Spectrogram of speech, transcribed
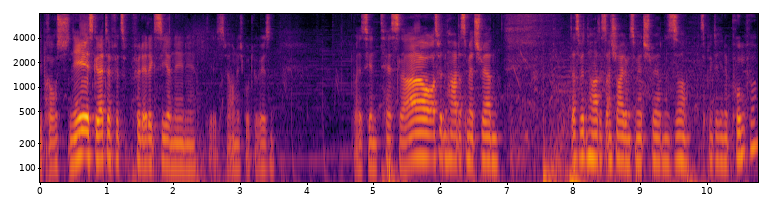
Die brauche ich... Nee, Skelette für, für den Elixier. Nee, nee. Das wäre auch nicht gut gewesen. Weil es hier ein Tesla... Oh, es wird ein hartes Match werden. Das wird ein hartes Entscheidungsmatch werden. So, jetzt bringt er hier eine Pumpe.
